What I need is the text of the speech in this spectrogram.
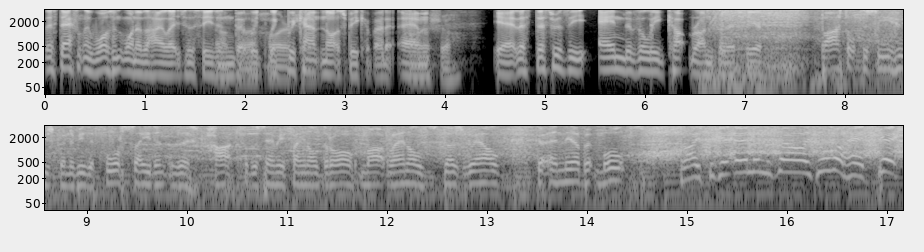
this definitely wasn't one of the highlights of the season, Oh, but we, we, we can't not speak about it. Show. Yeah, this this was the end of the League Cup run for this year. battle to see who's going to be the fourth side into the hat for the semi-final draw. Mark Reynolds does well, got in there, but Moltz tries to get in and well, his overhead kick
